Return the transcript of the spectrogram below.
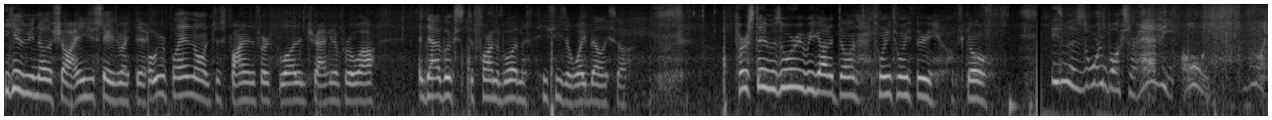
He gives me another shot, and he just stays right there. But we were planning on just finding the first blood and tracking him for a while. And Dad looks to find the blood, and he sees a white belly. So, first day Missouri, we got it done. 2023. Let's go. These Missouri bucks are heavy. Oh, my.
